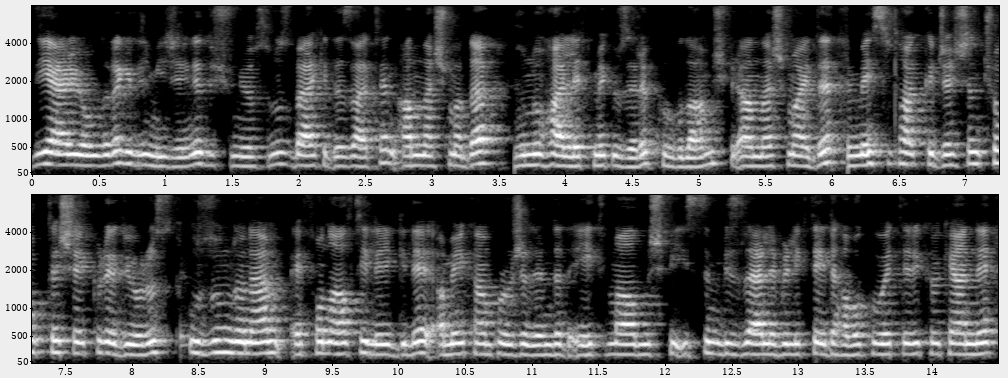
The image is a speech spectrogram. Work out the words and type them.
Diğer yollara gidilmeyeceğini düşünüyorsunuz. Belki de zaten anlaşmada bunu halletmek üzere kurgulanmış bir anlaşmaydı. Mesut Hakkı Caş'ın çok teşekkür ediyoruz. Uzun dönem F-16 ile ilgili Amerikan projelerinde de eğitim almış bir isim bizlerle birlikteydi. Hava Kuvvetleri kökenli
